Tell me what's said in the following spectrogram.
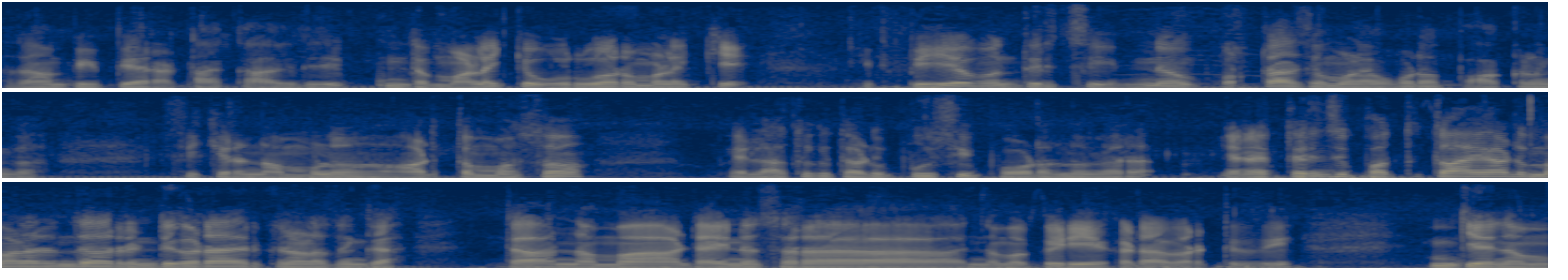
அதான் பிபிஆர் அட்டாக் ஆகுது. இந்த மலைக்கு ஒரு வாரம் மலைக்கே இப்போயே வந்துருச்சு. இன்னும் புரட்டாசி மலை கூட பார்க்கலங்க சீக்கிரம் நம்மளும் அடுத்த மாதம் எல்லாத்துக்கும் தடுப்பூசி போடணும் வேறு. எனக்கு தெரிஞ்சு பத்து தாயாடு மேலே இருந்தால் ரெண்டு கடை இருக்கனாலதுங்க நல்லதுங்க. இந்த நம்ம டைனோசராக நம்ம பெரிய கடை விரட்டுது. இங்கே நம்ம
